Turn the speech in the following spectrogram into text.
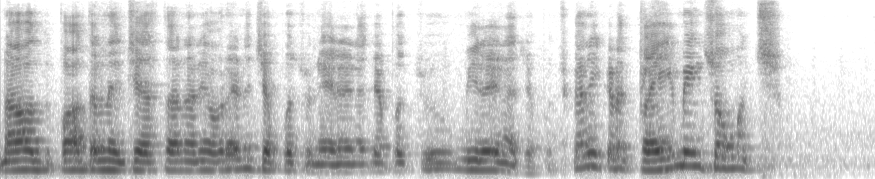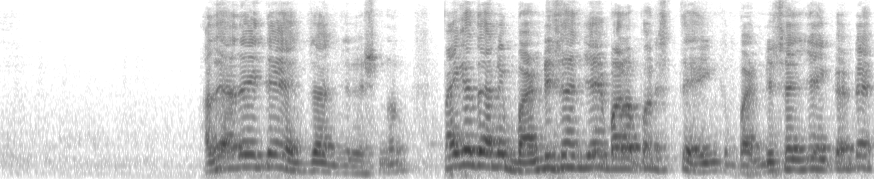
నా పాత్ర నేను చేస్తానని ఎవరైనా చెప్పొచ్చు నేనైనా చెప్పొచ్చు మీరైనా చెప్పొచ్చు. కానీ ఇక్కడ క్లైమింగ్ సో మచ్. అదే అదైతే ఎగ్జాగ్జరేషన్. పైగా దాన్ని బండి సంజయ్ బలపరిస్తే ఇంక బండి సంజయ్ కంటే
